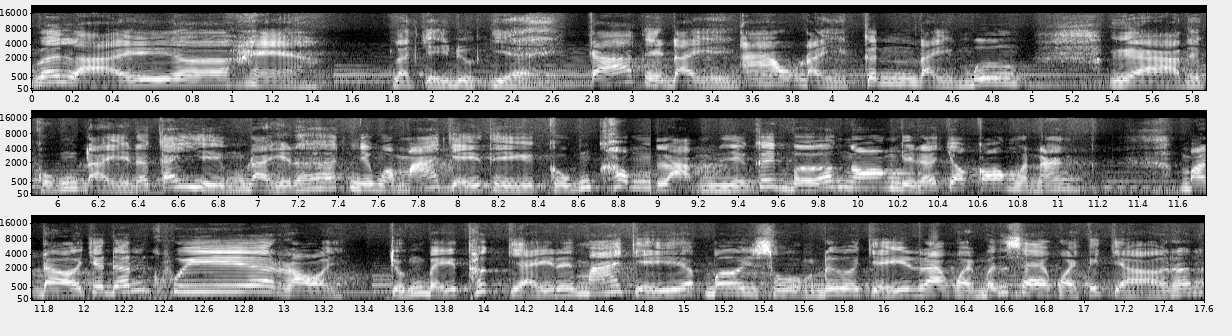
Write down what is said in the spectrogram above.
với lại ờ, hè là chị được về. Cá thì đầy ao đầy kinh đầy mương. Gà thì cũng đầy đó cái gì cũng đầy đó hết. Nhưng mà má chị thì cũng không làm những cái bữa ngon gì đó cho con mình ăn. Mà đợi cho đến khuya rồi chuẩn bị thức dậy để má chị bơi xuồng đưa chị ra ngoài bến xe ngoài cái chợ đó, đó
